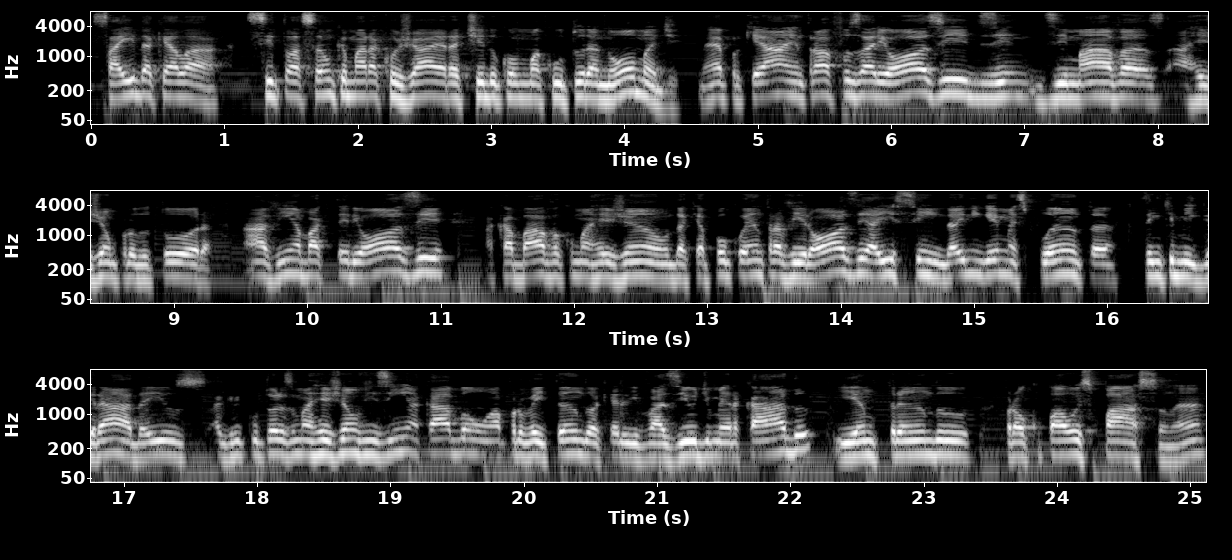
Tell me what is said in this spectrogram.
Sair daquela situação que o maracujá era tido como uma cultura nômade, né? Porque ah, entrava fusariose, dizimava a região produtora. Ah, vinha bacteriose, acabava com uma região, daqui a pouco entra a virose, aí sim, daí ninguém mais planta, tem que migrar, daí os agricultores de uma região vizinha acabam aproveitando aquele vazio de mercado e entrando para ocupar o espaço, né?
